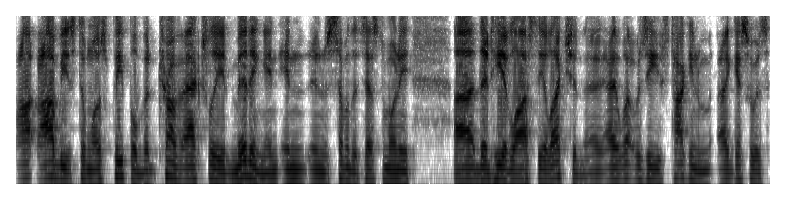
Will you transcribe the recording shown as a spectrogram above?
obvious to most people, but Trump actually admitting in, in, in some of the testimony uh, that he had lost the election. Uh, what was he, he was talking? I guess it was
